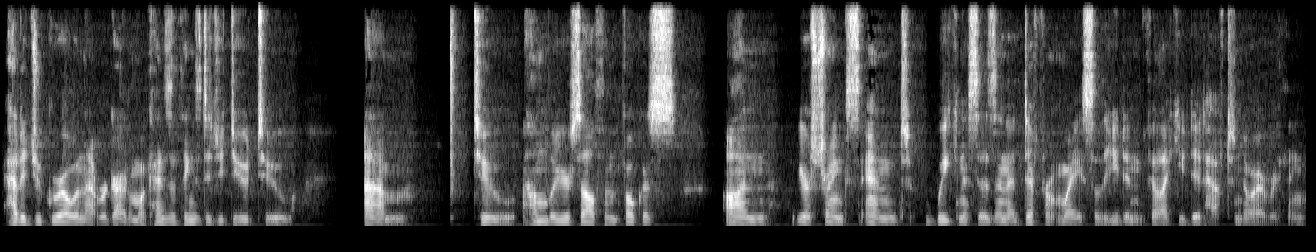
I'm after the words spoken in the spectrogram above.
how did you grow in that regard, and what kinds of things did you do to um, to humble yourself and focus on your strengths and weaknesses in a different way so that you didn't feel like you did have to know everything?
